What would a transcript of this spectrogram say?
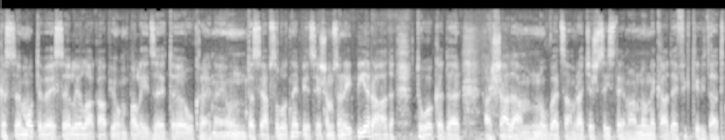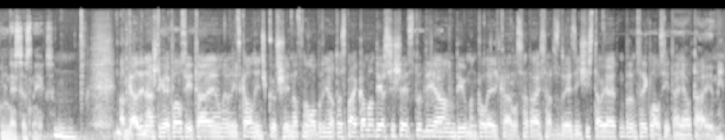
kas motivēs lielāku apjomu palīdzēt eh, Ukrainai. Un tas ir absolūti nepieciešams. Arī pierāda to, ka ar, ar šādām nu, vecām raķešu sistēmām nu, nekāda efektivitāte viņi nesasniegs. Mm. Atgādināšu tikai klausītājiem, Leonīds Kalniņš, kurš ir Nacionālo bruņoto spēku komandieris šeit studijā, un divi mani kolēģi Kārlis Arājs, Arts Drēziņš iztaujājot, un, protams, arī klausītāju jautājumi.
